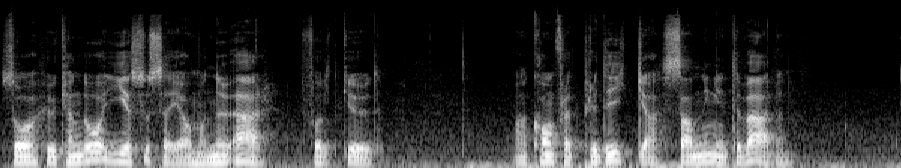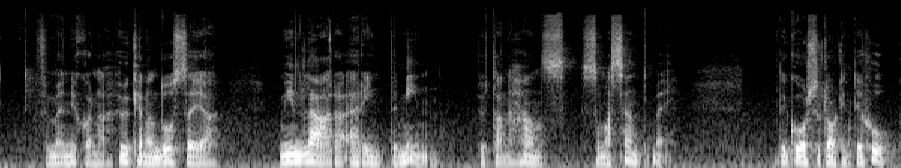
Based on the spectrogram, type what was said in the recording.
Så hur kan då Jesus säga, om han nu är fullt Gud, och han kom för att predika sanningen till världen, för människorna, hur kan han då säga min lära är inte min, utan hans som har sänt mig. Det går såklart inte ihop.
